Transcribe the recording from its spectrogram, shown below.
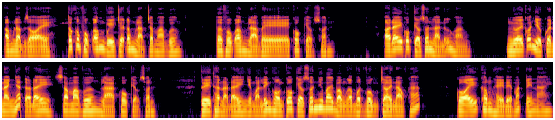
Ông lập rồi, tôi không phục ông vì chuyện ông làm cho ma vương. Tôi phục ông là về cô Kiều Xuân. Ở đây cô Kiều Xuân là nữ hoàng. Người có nhiều quyền hành nhất ở đây, sao ma vương là cô Kiều Xuân. Tuy thân ở đây nhưng mà linh hồn cô Kiều Xuân như bay bổng ở một vùng trời nào khác. Cô ấy không hề để mắt đến ai,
